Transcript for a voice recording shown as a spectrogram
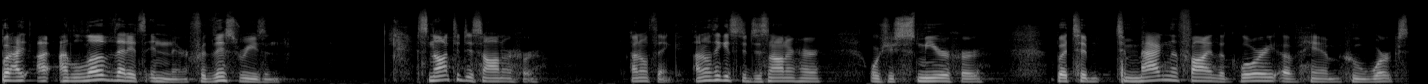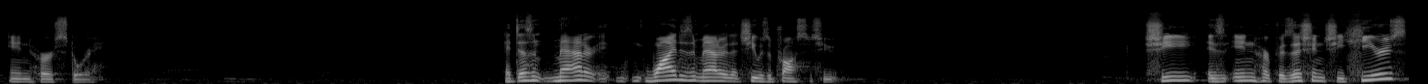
But I, I, I love that it's in there for this reason. It's not to dishonor her. I don't think. I don't think it's to dishonor her or to smear her but to, to magnify the glory of Him who works in her story. It doesn't matter. Why does it matter that she was a prostitute? She is in her position. She hears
